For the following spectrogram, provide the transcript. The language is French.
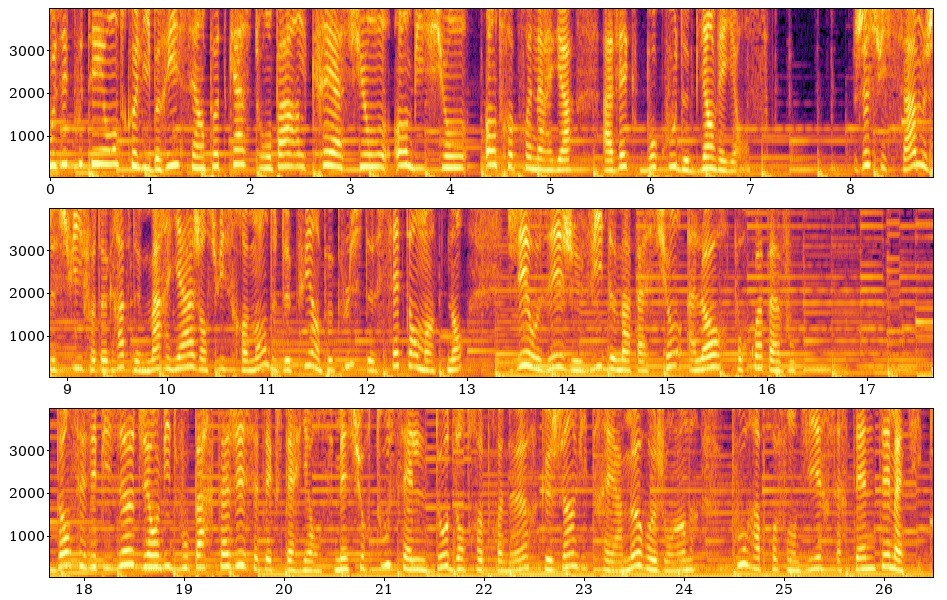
Vous écoutez Honte Colibri, c'est un podcast où on parle création, ambition, entrepreneuriat avec beaucoup de bienveillance. Je suis Sam, je suis photographe de mariage en Suisse romande depuis un peu plus de 7 ans maintenant. J'ai osé, je vis de ma passion, alors pourquoi pas vous? Dans ces épisodes, j'ai envie de vous partager cette expérience, mais surtout celle d'autres entrepreneurs que j'inviterai à me rejoindre pour approfondir certaines thématiques.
